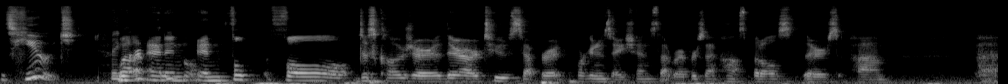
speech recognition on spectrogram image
It's huge. Big well, and in, in full full disclosure, there are two separate organizations that represent hospitals. There's um, uh,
